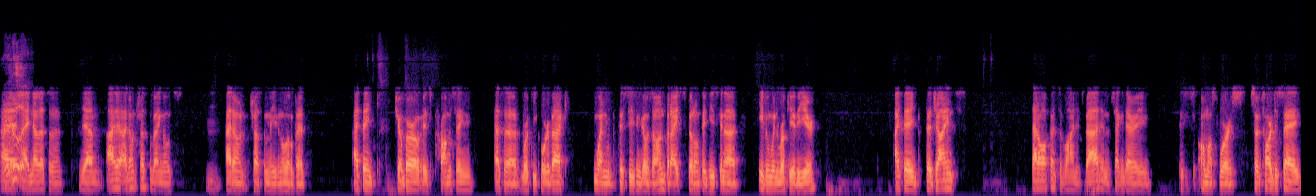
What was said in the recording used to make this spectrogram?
Really? I, I know that's a yeah. I, I don't trust the Bengals. Mm. I don't trust them even a little bit. I think Joe Burrow is promising as a rookie quarterback, when this season goes on, but I still don't think he's gonna even win Rookie of the Year. I think the Giants, that offensive line is bad, and the secondary is almost worse. So it's hard to say,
